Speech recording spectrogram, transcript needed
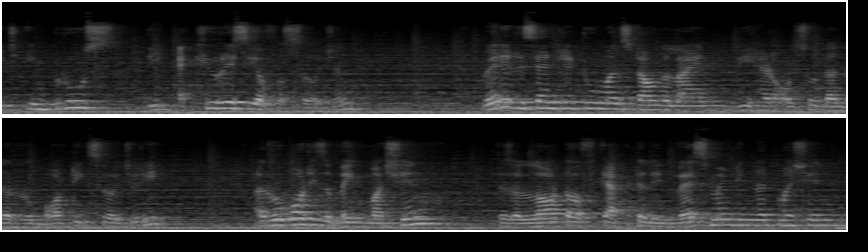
which improves the accuracy of a surgeon. Very recently two months down the line we had also done the robotic surgery. A robot is a big machine. There's a lot of capital investment in that machine.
